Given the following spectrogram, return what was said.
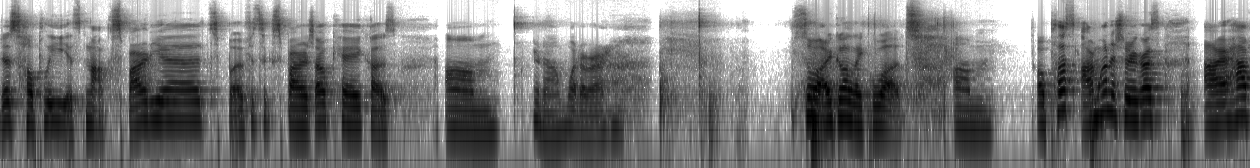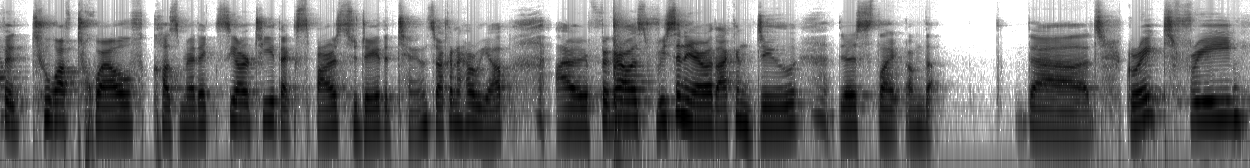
Just hopefully it's not expired yet, but if it's expired, okay, cause um you know, whatever. So I got like what? Um oh plus I'm gonna show you guys I have a two of twelve cosmetic CRT that expires today the 10th, so I'm gonna hurry up. I figured out this recent area that I can do. There's like um the that great free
